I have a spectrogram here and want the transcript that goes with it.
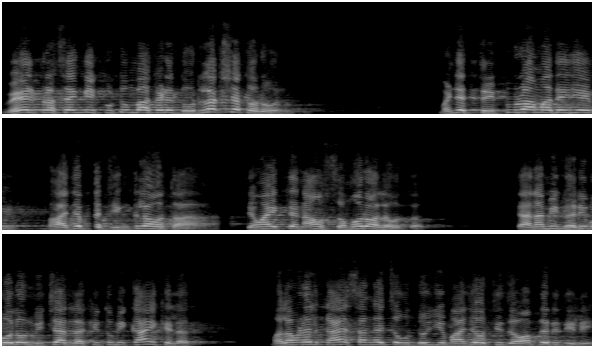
वेळ प्रसंगी कुटुंबाकडे दुर्लक्ष करून म्हणजे त्रिपुरामध्ये जे भाजप जिंकला होता तेव्हा एक ते नाव समोर आलं होतं. त्यांना मी घरी बोलवून विचारलं की तुम्ही काय केलं मला म्हणाल काय सांगायचं उद्धवजी माझ्यावरती जबाबदारी दिली.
